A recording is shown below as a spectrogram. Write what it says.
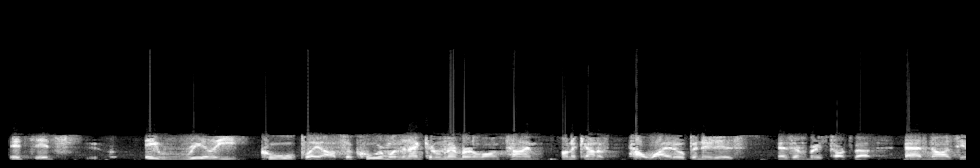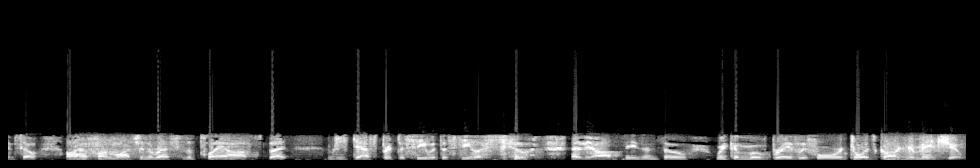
It's it's a really cool playoff, a cooler one than I can remember in a long time on account of how wide open it is, as everybody's talked about ad nauseum. So I'll have fun watching the rest of the playoffs, but I'm just desperate to see what the Steelers do in the off season so we can move bravely forward towards Gardner Minshew,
